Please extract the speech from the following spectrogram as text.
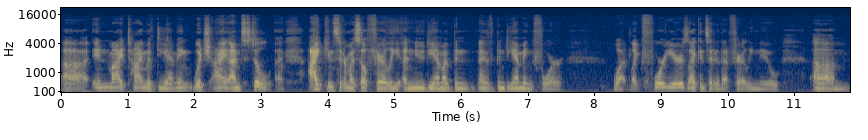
uh, in my time of DMing, which I I'm still I, consider myself fairly a new DM. I've been I've been DMing for what like four years. I consider that fairly new. Um,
